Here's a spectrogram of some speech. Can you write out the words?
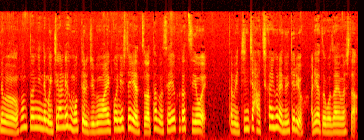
でも本当にでも一眼レフ持ってる自分をアイコンにしてるやつは多分性欲が強い。多分1日8回ぐらい抜いてるよ。ありがとうございました。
